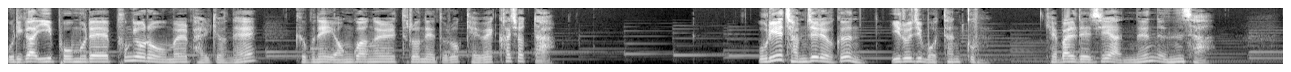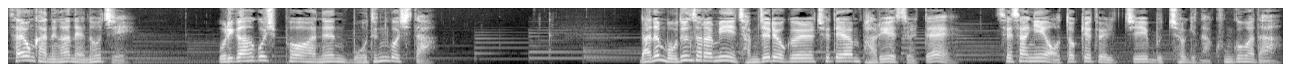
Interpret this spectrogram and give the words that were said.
우리가 이 보물의 풍요로움을 발견해 그분의 영광을 드러내도록 계획하셨다. 우리의 잠재력은 이루지 못한 꿈, 개발되지 않는 은사, 사용 가능한 에너지, 우리가 하고 싶어 하는 모든 것이다. 나는 모든 사람이 잠재력을 최대한 발휘했을 때 세상이 어떻게 될지 무척이나 궁금하다.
